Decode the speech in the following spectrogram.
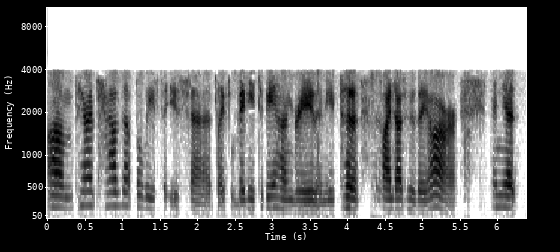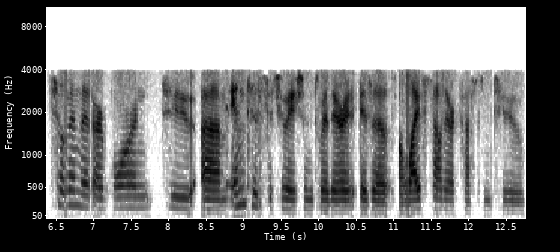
um, parents have that belief that you said, like they need to be hungry, they need to find out who they are. And yet children that are born to um, into situations where there is a, a lifestyle they're accustomed to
